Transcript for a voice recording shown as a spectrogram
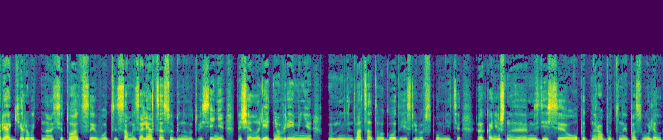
реагировать на ситуации вот самоизоляции, особенно вот весеннее, начало летнего времени, 2020 года, если вы вспомните. Э, конечно, здесь опыт наработанный позволил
